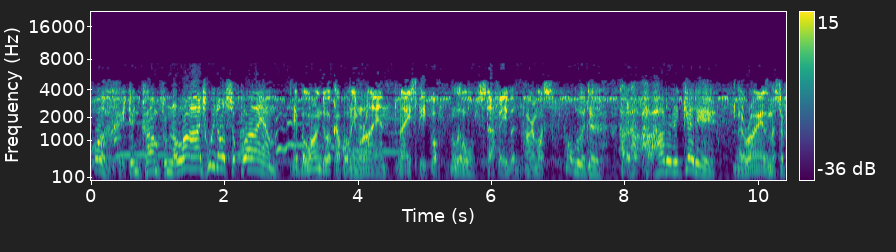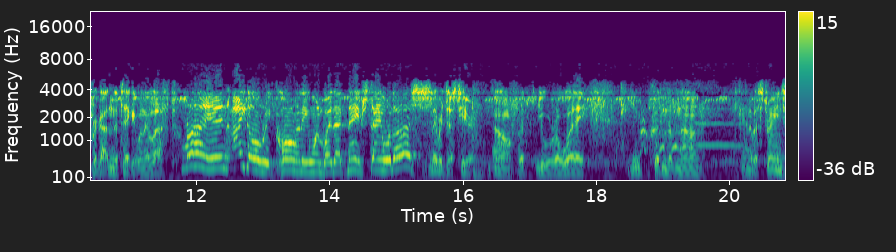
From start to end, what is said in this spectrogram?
Well, it didn't come from the lodge. We don't supply them. It belonged to a couple named Ryan. Nice people. A little stuffy, but harmless. Oh, but, uh, how, how, how did it get here? The Ryans must have forgotten to take it when they left. Ryan, I don't recall anyone by that name staying with us. They were just here. Oh, but you were away. You couldn't have known. Kind of a strange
